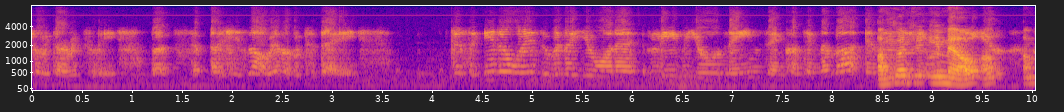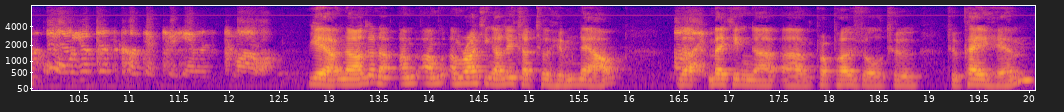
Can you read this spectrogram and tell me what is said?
Choi directly, but uh, he's not available today. Just either way, whether you want to leave your names and contact number, and I'm going to email. I'm. I'm, Or you just contact to him tomorrow. Yeah, no, I'm gonna. I'm, I'm, I'm writing a letter to him now, making a, um proposal to to pay him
